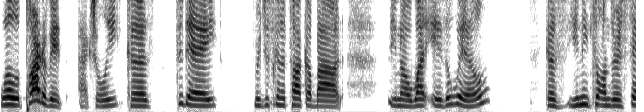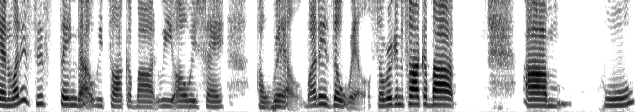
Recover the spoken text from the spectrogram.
Well, part of it actually, because today we're just going to talk about, you know, what is a will, because you need to understand what is this thing that we talk about. We always say a will. What is a will? So we're going to talk about um, who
